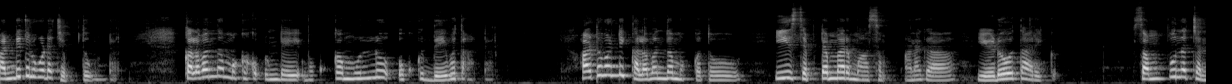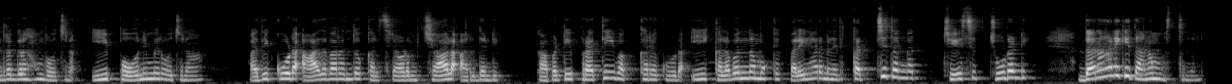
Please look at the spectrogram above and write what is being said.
పండితులు కూడా చెప్తూ ఉంటారు. కలబంద మొక్కకు ఉండే ఒక్కొక్క ముళ్ళు ఒక్కొక్క దేవత అంటారు. అటువంటి కలబంద మొక్కతో ఈ సెప్టెంబర్ మాసం అనగా ఏడవ తారీఖు సంపూర్ణ చంద్రగ్రహం రోజున ఈ పౌర్ణమి రోజున అది కూడా ఆదివారంతో కలిసి రావడం చాలా అరుదండి. కాబట్టి ప్రతి ఒక్కరు కూడా ఈ కలబంద మొక్క పరిహారం అనేది ఖచ్చితంగా చేసి చూడండి. ధనానికి ధనం వస్తుందండి.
